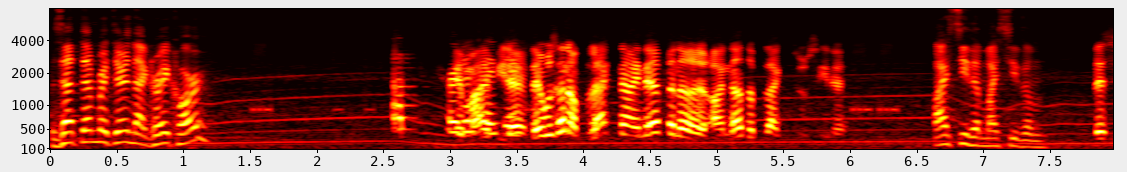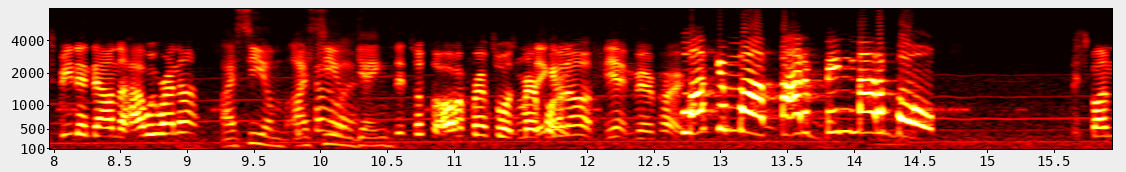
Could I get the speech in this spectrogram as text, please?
Is that them right there in that gray car? That's Curtis, it might be. think. There was in a black 9F and a, another black two-seater. I see them. I see them. They're speeding down the highway right now. I see them. I see them, gang. They took the off ramp towards Mirror They got off. Yeah, Mirror Park. Fuck him up. Bada bing, bada boom. They spun.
